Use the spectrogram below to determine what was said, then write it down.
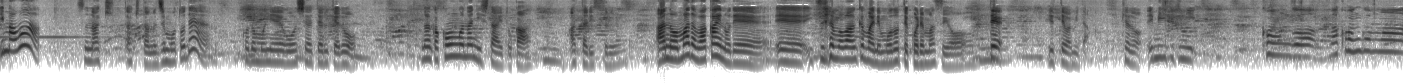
今はその秋秋田の地元で子供に英語を教えてるけどなんか今後何したいとかあったりする？あのまだ若いので、えーいつでもバンクーバーに戻ってこれますよ。って言ってはみた。けどエミリー的に？今後、まあ、今後も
